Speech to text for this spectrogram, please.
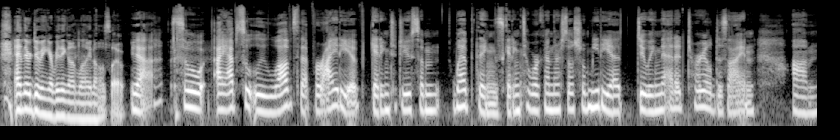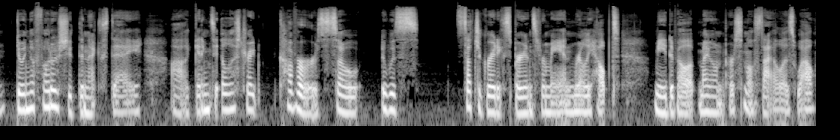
and they're doing everything online also. Yeah. So I absolutely loved that variety of getting to do some web things, getting to work on their social media, doing the editorial design um, doing a photo shoot the next day, uh, getting to illustrate covers. So it was such a great experience for me and really helped me develop my own personal style as well.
